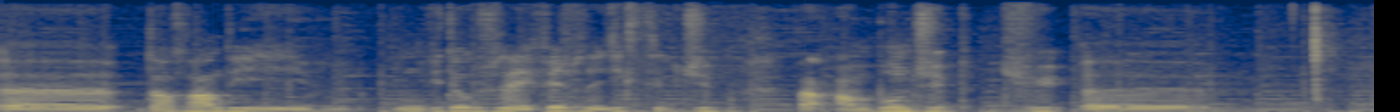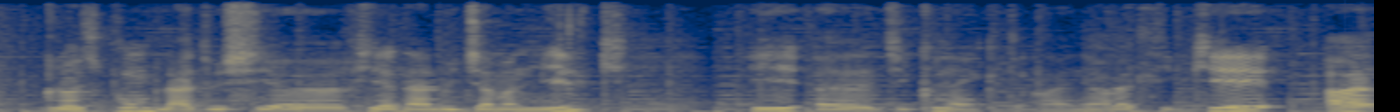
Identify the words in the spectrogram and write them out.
euh, dans une vidéo que je vous avais fait, je vous avais dit que c'était le dupe, enfin un bon dupe du euh, gloss bomb là de chez Rihanna, le Diamond Milk. Et du coup, on va. À...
